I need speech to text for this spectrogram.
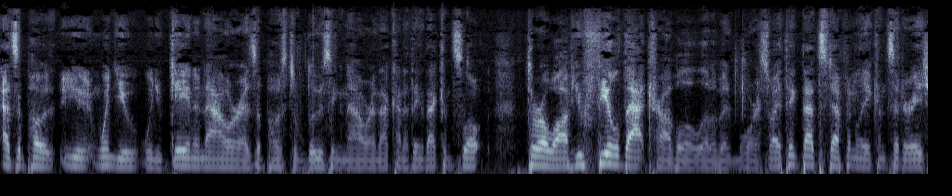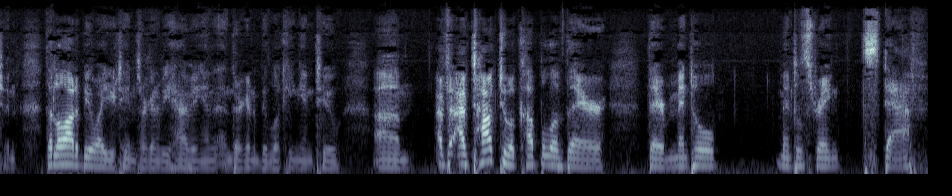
as opposed you, when you when you gain an hour as opposed to losing an hour and that kind of thing that can slow throw off you feel that travel a little bit more so I think that's definitely a consideration that a lot of BYU teams are going to be having and, and they're going to be looking into um, I've I've talked to a couple of their their mental mental strength staff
